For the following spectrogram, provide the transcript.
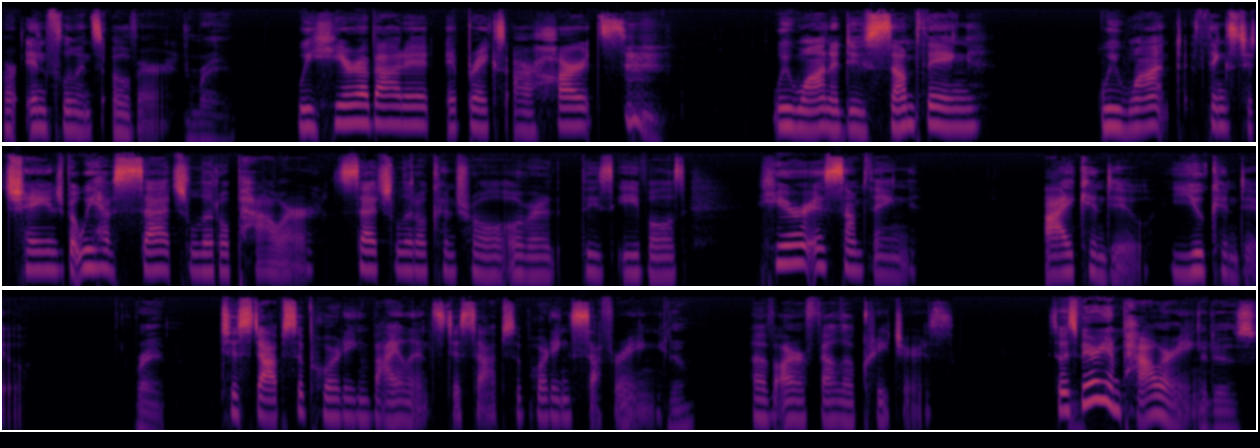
or influence over. Right. We hear about it, it breaks our hearts. we want to do something. We want things to change, but we have such little power, such little control over these evils. Here is something I can do, you can do Right. to stop supporting violence, to stop supporting suffering Yeah. of our fellow creatures. So it's very empowering. It is.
